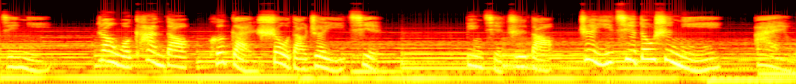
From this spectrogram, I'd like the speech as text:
激你，让我看到和感受到这一切，并且知道。这一切都是你爱我。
